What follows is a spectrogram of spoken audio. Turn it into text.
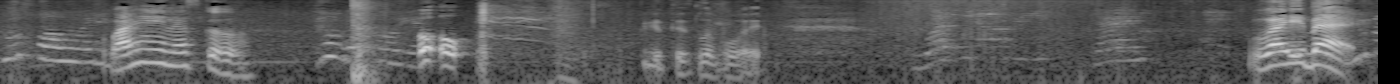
Who's following you? Why he ain't at school? Who got following you? Uh oh. Look at this little boy. Hey, Why you back? you, know,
